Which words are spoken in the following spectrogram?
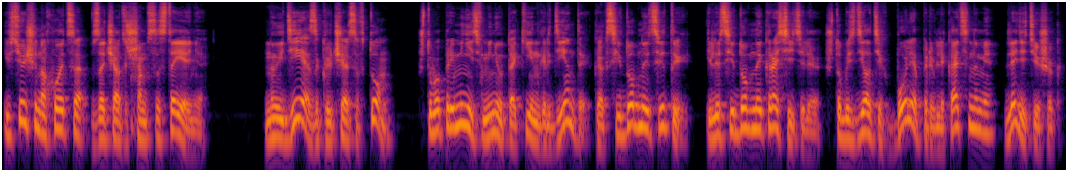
и все еще находится в зачаточном состоянии. Но идея заключается в том, чтобы применить в меню такие ингредиенты, как съедобные цветы или съедобные красители, чтобы сделать их более привлекательными для детишек.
